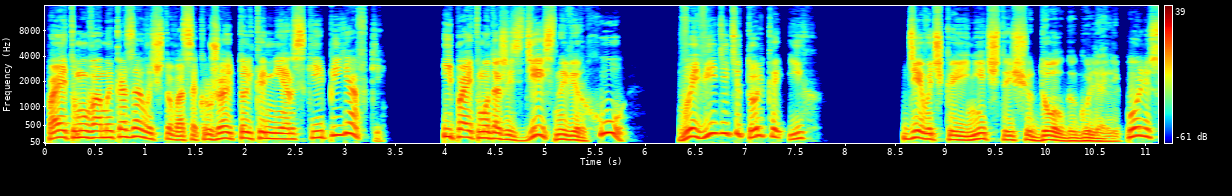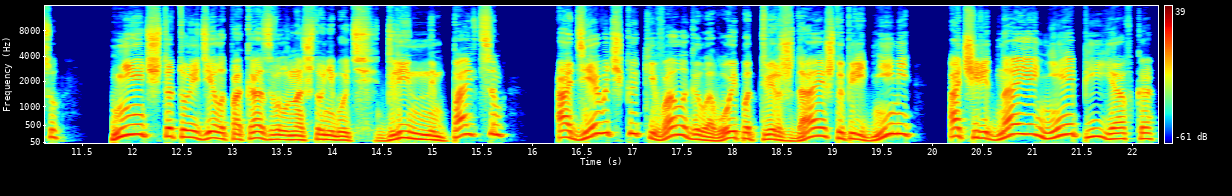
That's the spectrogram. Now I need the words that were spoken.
Поэтому вам и казалось, что вас окружают только мерзкие пиявки. И поэтому даже здесь, наверху, вы видите только их. Девочка и нечто еще долго гуляли по лесу. Нечто то и дело показывало на что-нибудь длинным пальцем, а девочка кивала головой, подтверждая, что перед ними очередная непиявка.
